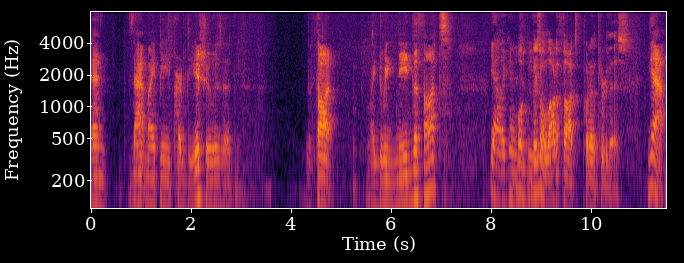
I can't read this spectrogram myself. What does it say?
and that might be part of the issue is that the thought, like, do we need the thoughts? Yeah, like it Well, be- there's a lot of thoughts put out through this, Yeah,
